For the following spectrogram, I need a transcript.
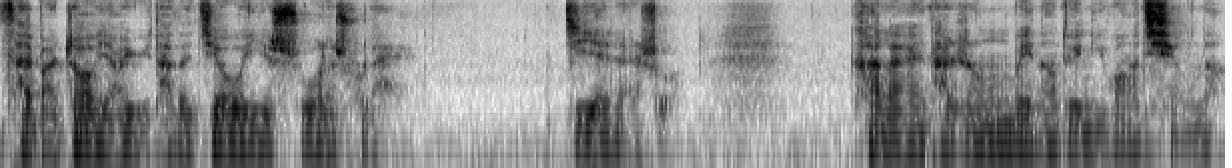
才把赵雅与他的交易说了出来。季嫣然说：“看来他仍未能对你忘情呢。”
